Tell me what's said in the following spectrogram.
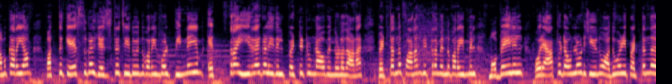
നമുക്കറിയാം പത്ത് കേസുകൾ രജിസ്റ്റർ ചെയ്തു എന്ന് പറയുമ്പോൾ പിന്നെയും എത്ര ഇരകൾ ഇതിൽ പെട്ടിട്ടുണ്ടാവും എന്നുള്ളതാണ്. പെട്ടെന്ന് പണം കിട്ടണം എന്ന് പറയുമ്പോൾ മൊബൈലിൽ ഒരു ആപ്പ് ഡൗൺലോഡ് ചെയ്യുന്നു. അതുവഴി പെട്ടെന്ന്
